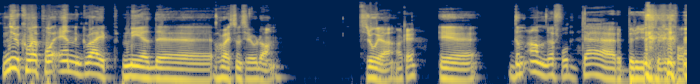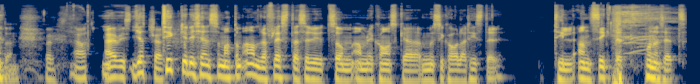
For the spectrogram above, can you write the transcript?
Nu kom jag på en gripe med eh, Horizon Zero Dawn. Tror jag. Okej. Eh, de allra... Och där bryter vi podden. För, ja, nej, visst. jag kör. tycker det känns som att de allra flesta ser ut som amerikanska musikalartister. Till ansiktet på något sätt.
